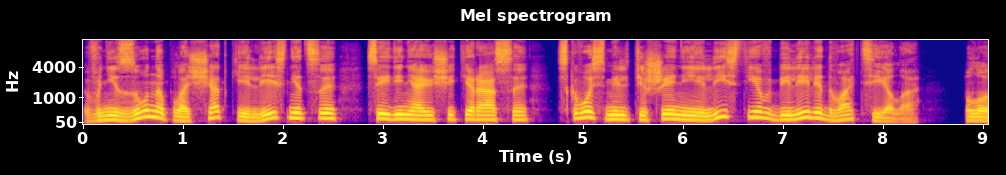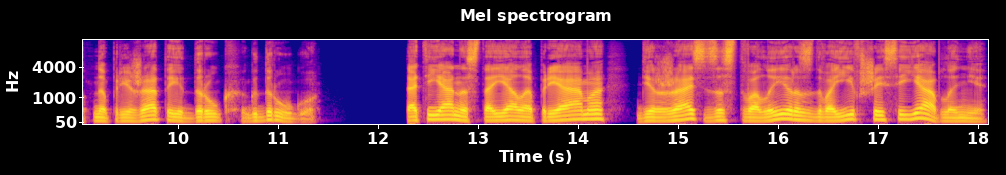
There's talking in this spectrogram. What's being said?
Внизу на площадке лестницы, соединяющей террасы, сквозь мельтешение листьев белели два тела плотно прижатые друг к другу. Татьяна стояла прямо, держась за стволы раздвоившейся яблони.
